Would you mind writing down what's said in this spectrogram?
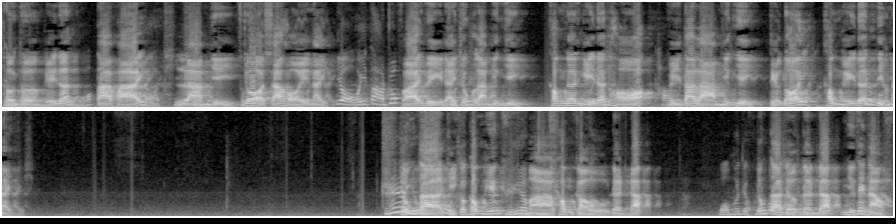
Thường thường nghĩ đến ta phải làm gì cho xã hội này? Phải vì đại chúng làm những gì? Không nên nghĩ đến họ, vì ta làm những gì tuyệt đối không nghĩ đến điều này. Chúng ta chỉ có cống hiến mà không cầu đền đáp. Chúng ta được đền đáp như thế nào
